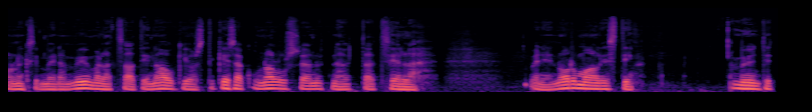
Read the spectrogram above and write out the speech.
onneksi meidän myymälät saatiin auki jo sitten kesäkuun alussa ja nyt näyttää, että siellä menee normaalisti, myynti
